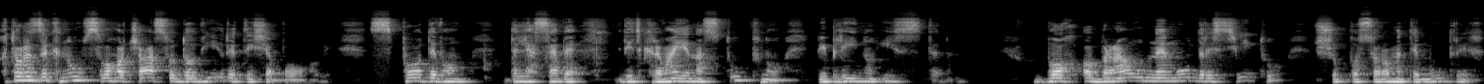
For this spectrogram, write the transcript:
хто ризикнув свого часу довіритися Богові, з подивом для себе відкриває наступну біблійну істину. Бог обрав немудре світу, щоб посоромити мудрих,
